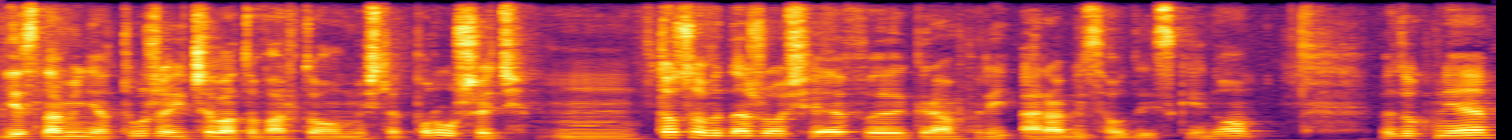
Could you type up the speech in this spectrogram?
jest na miniaturze i trzeba to warto, myślę, poruszyć. Mm, To, co wydarzyło się w Grand Prix Arabii Saudyjskiej. No, według mnie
